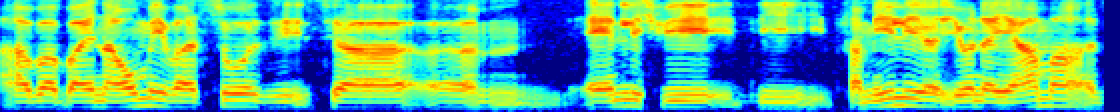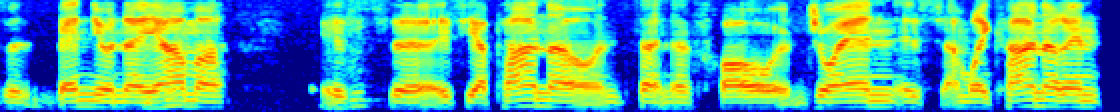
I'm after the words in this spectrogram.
aber bei Naomi war es so, sie ist ja ähm, ähnlich wie die Familie Yonayama, also Ben Yonayama mhm. ist, äh, ist Japaner und seine Frau Joanne ist Amerikanerin.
